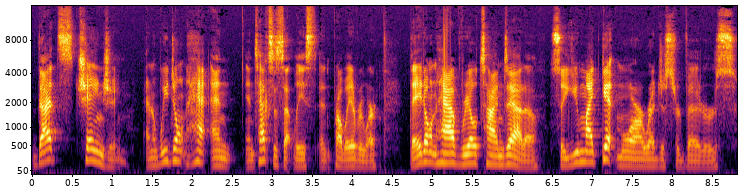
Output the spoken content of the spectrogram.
That's changing. And we don't have, and in Texas at least, and probably everywhere, they don't have real time data. So you might get more registered voters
